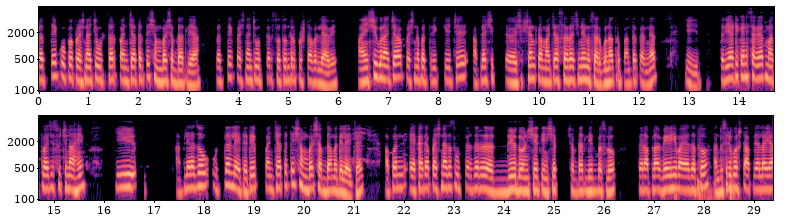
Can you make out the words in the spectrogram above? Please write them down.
प्रत्येक उपप्रश्नाचे उत्तर पंच्याहत्तर ते शंभर शब्दात लिहा. प्रत्येक प्रश्नाचे उत्तर स्वतंत्र पृष्ठावर लिहावे. ऐंशी गुणाच्या प्रश्नपत्रिकेचे आपल्या शिक शिक्षणक्रमाच्या संरचनेनुसार गुणात रूपांतर करण्यात येईल. तर या ठिकाणी सगळ्यात महत्त्वाची सूचना आहे की आपल्याला जो उत्तर लिहायचं आहे ते पंच्याहत्तर ते शंभर शब्दामध्ये लिहायचं आहे आपण एखाद्या प्रश्नाचंच उत्तर जर दीड दोनशे तीनशे शब्दात लिहित बसलो तर आपला वेळही वाया जातो. आणि दुसरी गोष्ट आपल्याला या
